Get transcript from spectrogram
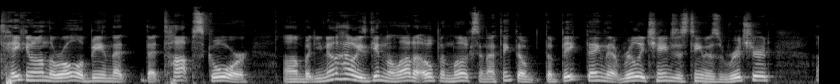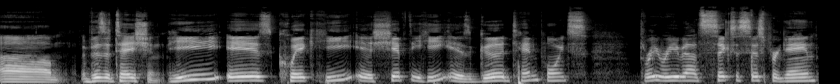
taken on the role of being that, that top scorer. Um, but you know how he's getting a lot of open looks, and I think the the big thing that really changed his team is Richard um, Visitation. He is quick. He is shifty. He is good. Ten points, three rebounds, six assists per game.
